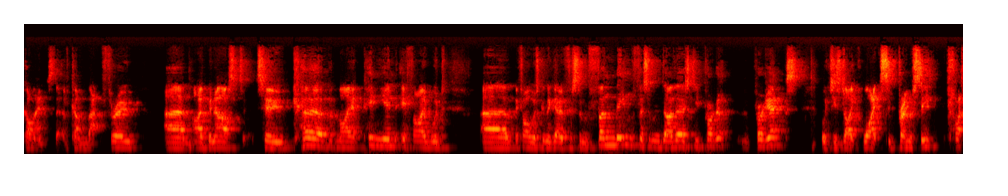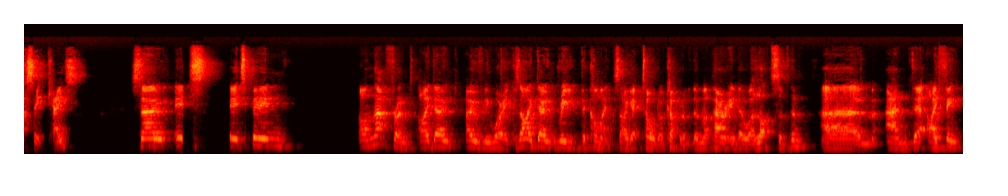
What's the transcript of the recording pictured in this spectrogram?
comments that have come back through. Um, I've been asked to curb my opinion if I would uh, if I was going to go for some funding for some diversity project, projects, which is like white supremacy, classic case. So it's it's been on that front. I don't overly worry because I don't read the comments. I get told a couple of them. Apparently, there were lots of them, um, and I think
